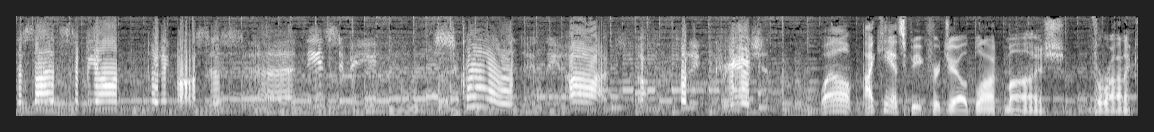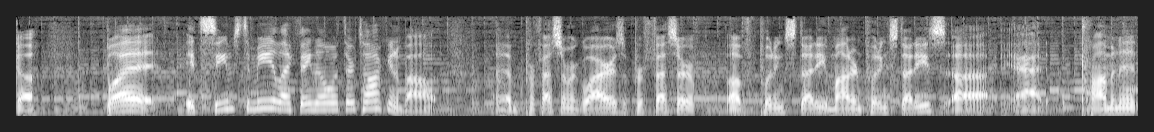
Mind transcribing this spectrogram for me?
decides to be on Pudding Masters, uh, needs to be schooled in the art of pudding creation. Well, I can't speak for Gerald Blancmange, Veronica, but it seems to me like they know what they're talking about. Uh, professor McGuire is a professor of, of pudding study, modern pudding studies uh, at prominent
